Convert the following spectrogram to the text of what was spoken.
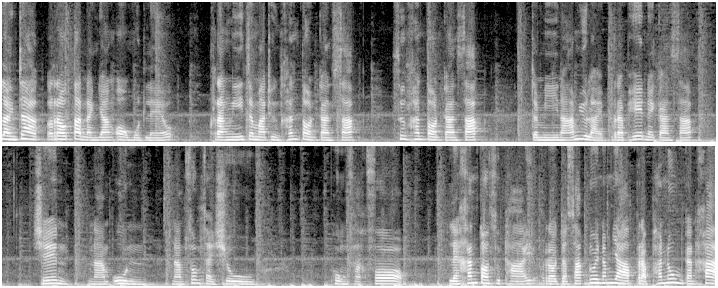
หลังจากเราตัดหนังยางออกหมดแล้ว ครั้งนี้จะมาถึงขั้นตอนการซัก ซึ่งขั้นตอนการซัก จะมีน้ำอยู่หลายประเภทในการซัก เช่น น้ำอุ่น น้ำส้มสายชู ผงซักฟอก และขั้นตอนสุดท้ายเราจะซักด้วยน้ำยาปรับผ้านุ่มกันค่ะ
